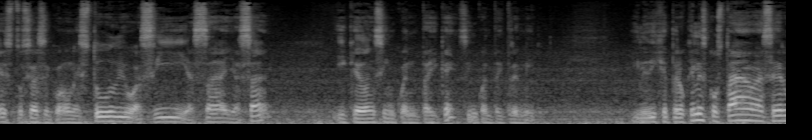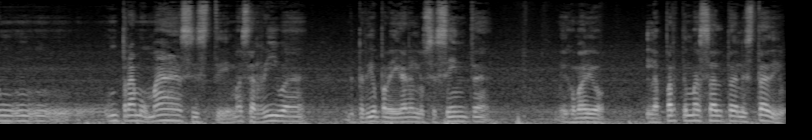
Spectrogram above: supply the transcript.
esto se hace con un estudio, así, asá y asá. Y quedó en 50 y qué? 53 mil. Y le dije, pero ¿qué les costaba hacer un, tramo más, este, más arriba? Le perdió para llegar a los 60. Me dijo Mario, la parte más alta del estadio,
